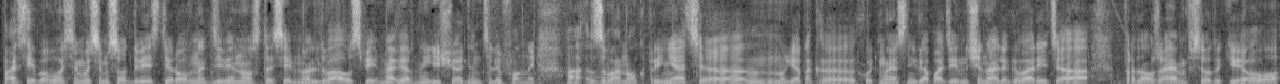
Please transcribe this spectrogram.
Спасибо. 8 800 200 ровно 9702. Успеем, наверное, еще один телефонный а, звонок принять. А, ну, я так, а, хоть мы о снегопаде и начинали говорить, а продолжаем все-таки о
